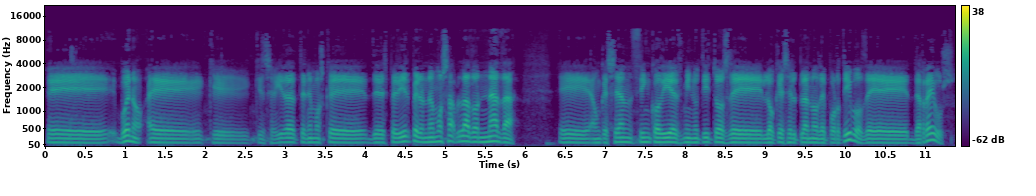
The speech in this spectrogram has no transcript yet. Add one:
Eh, bueno, eh, que, enseguida tenemos que despedir, pero no hemos hablado nada, eh, aunque sean 5 o 10 minutitos, de lo que es el plano deportivo de, Reus.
